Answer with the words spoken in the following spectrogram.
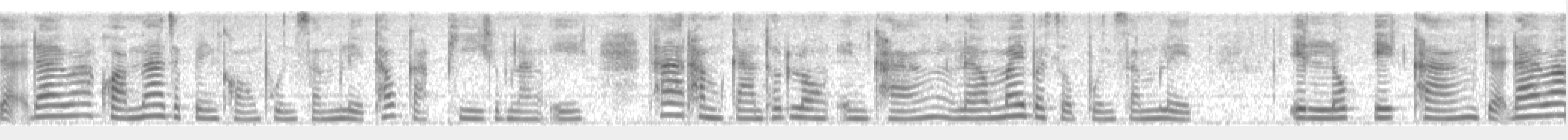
จะได้ว่าความน่าจะเป็นของผลสำเร็จเท่ากับ p กำลัง x ถ้าทำการทดลอง n ครั้ง แล้วไม่ประสบผลสำเร็จ n ลบ x ครั้ง จะได้ว่า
